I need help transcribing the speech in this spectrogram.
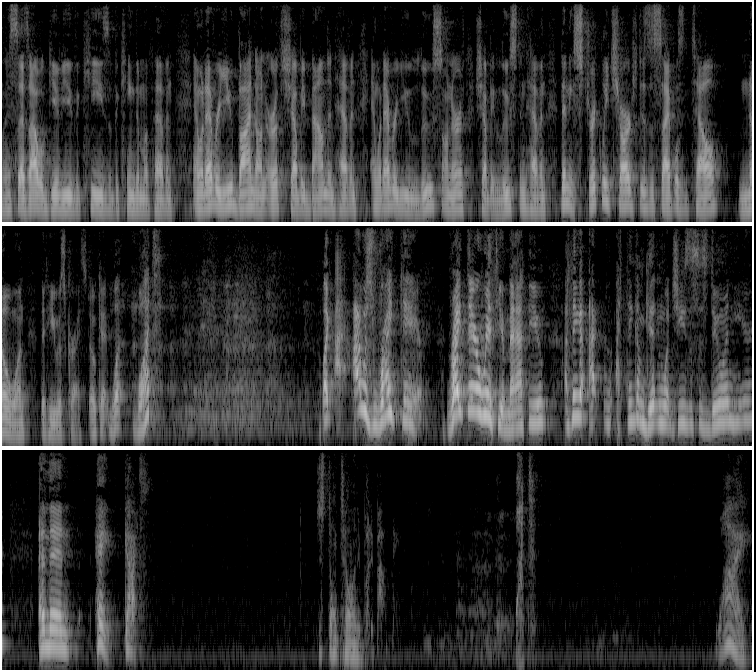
And it says, I will give you the keys of the kingdom of heaven. And whatever you bind on earth shall be bound in heaven, and whatever you loose on earth shall be loosed in heaven. Then he strictly charged his disciples to tell no one that he was Christ. Okay, what? What? like, I, I, was right there, right there with you, Matthew. I think, I, I think I'm getting what Jesus is doing here. And then, hey, guys, just don't tell anybody about Why?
